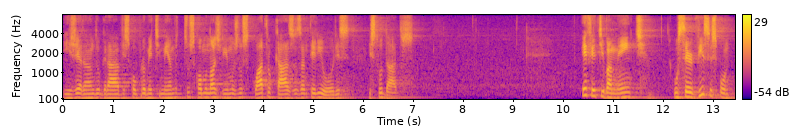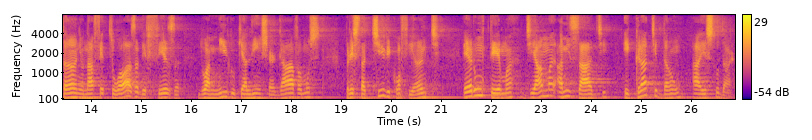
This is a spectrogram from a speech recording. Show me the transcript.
e gerando graves comprometimentos, como nós vimos nos quatro casos anteriores estudados. Efetivamente, o serviço espontâneo na afetuosa defesa do amigo que ali enxergávamos, prestativo e confiante, era um tema de amizade e gratidão a estudar.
